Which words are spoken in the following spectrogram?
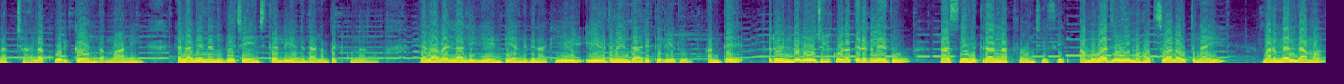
నాకు చాలా కోరికగా ఉందమ్మా అని ఎలాగైనా నువ్వే చేయించు తల్లి అని దండం పెట్టుకున్నాను. ఎలా వెళ్ళాలి ఏంటి అనేది నాకు ఏ ఏ విధమైన దారి తెలియదు. అంతే రెండు రోజులు కూడా తిరగలేదు. నా స్నేహితురాలు నాకు ఫోన్ చేసి అమ్మవారి మహోత్సవాలు అవుతున్నాయి మనం వెళ్దామా?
